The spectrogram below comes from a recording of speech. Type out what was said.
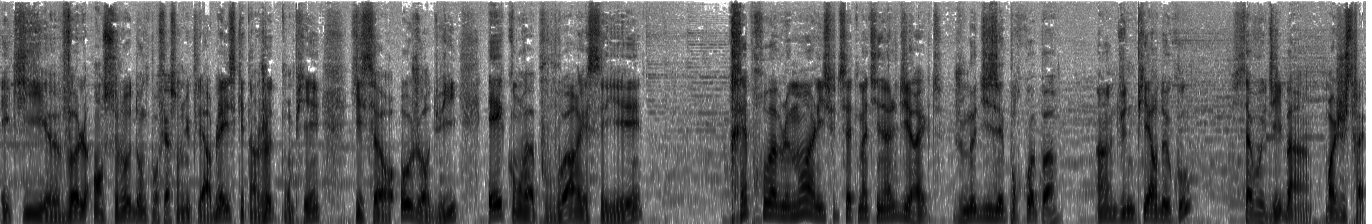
et qui euh, vole en solo donc pour faire son Nuclear Blaze, qui est un jeu de pompier qui sort aujourd'hui et qu'on va pouvoir essayer très probablement à l'issue de cette matinale directe. Je me disais pourquoi pas, hein, d'une pierre deux coups. Ça vous dit, ben moi j'y serai.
